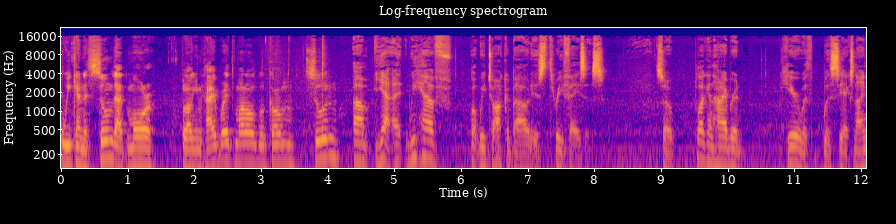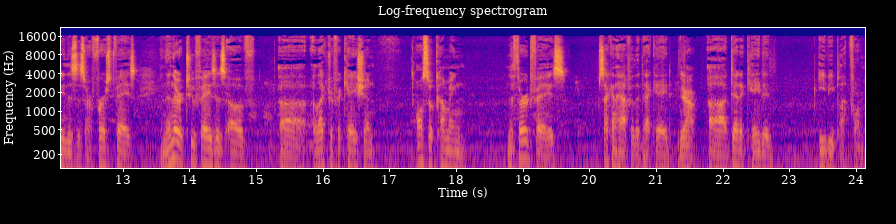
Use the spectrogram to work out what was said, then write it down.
we can assume that more plug-in hybrid model will come soon. Um, yeah, we have what we talk about is three phases. So plug-in hybrid here with with CX90. This is our first phase, and then there are two phases of uh, electrification, also coming. The third phase, second half of the decade, Yeah. uh, dedicated EV platform.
